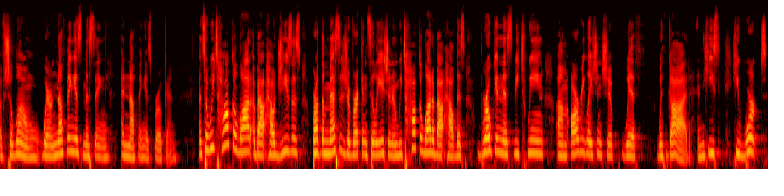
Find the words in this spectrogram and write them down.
of shalom, where nothing is missing and nothing is broken. And so we talk a lot about how Jesus brought the message of reconciliation, and we talk a lot about how this brokenness between um, our relationship with, with God, and he's, he worked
